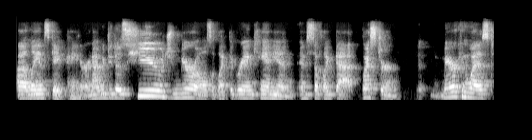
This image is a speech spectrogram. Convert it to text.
a landscape painter and I would do those huge murals of like the Grand Canyon and stuff like that, Western, American West,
